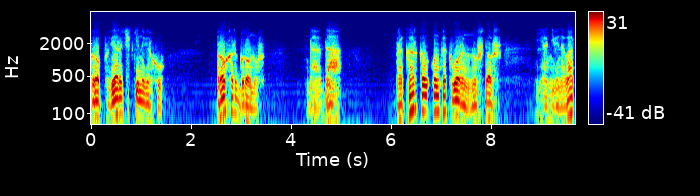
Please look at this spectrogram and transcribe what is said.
Гроб Верочки наверху. Прохор Громов. Да, да. Прокаркал он как ворон. Ну что ж, я не виноват.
